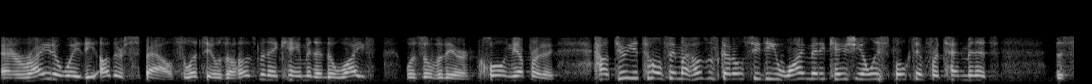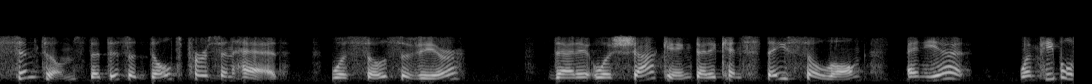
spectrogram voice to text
And right away the other spouse, so let's say it was a husband that came in and the wife was over there calling me up right away. How dare you tell him, say my husband's got OCD, why medication? You only spoke to him for 10 minutes. The symptoms that this adult person had was so severe that it was shocking that it can stay so long, and yet when people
